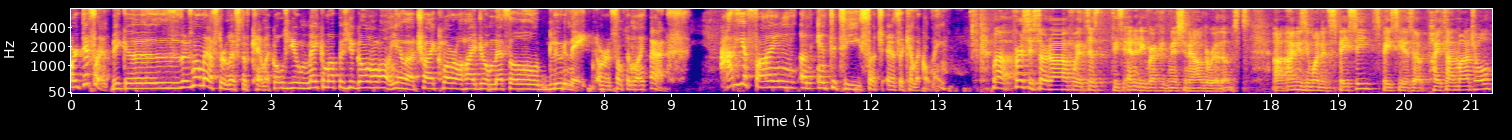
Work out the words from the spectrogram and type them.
are different because there's no master list of chemicals. You make them up as you're going along. You have a trichlorohydromethyl or something like that. How do you find an entity such as a chemical name? Well, first you start off with just these entity recognition algorithms. Uh, I'm using one in spaCy. spaCy is a Python module,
